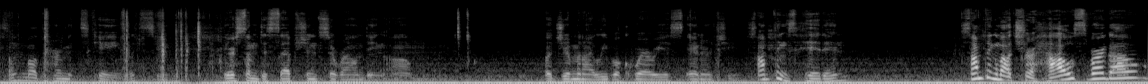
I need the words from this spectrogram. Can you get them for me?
Something about the Hermit's Cave. Let's see. There's some deception surrounding um, a Gemini, Libra, Aquarius energy. Something's hidden. Something about your house, Virgo.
